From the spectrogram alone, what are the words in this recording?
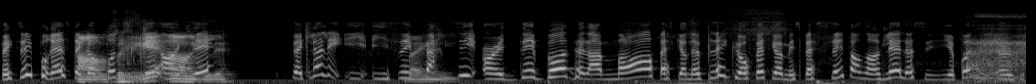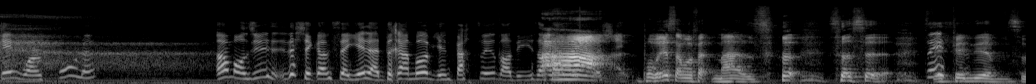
Fait que tu sais, pour elle, c'était comme pas de vrai anglais. anglais. Fait que là, les- il, il s'est Ben- parti un débat de la mort parce qu'il y en a plein qui ont fait comme, mais c'est parce que c'est en anglais, là, il n'y a pas un vrai ou un faux, là. Oh mon dieu, là, j'étais comme ça y est, le drama vient de partir dans des Ah! de. Pour vrai, ça m'a fait mal, ça. Ça, c'est pénible, ça.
